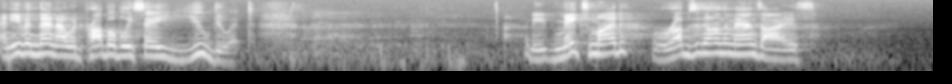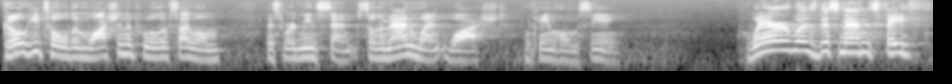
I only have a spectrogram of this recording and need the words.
And even then, I would probably say, You do it. But he makes mud, rubs it on the man's eyes. Go, he told him, wash in the pool of Siloam. This word means sent. So the man went, washed, and came home seeing. Where was this man's faith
